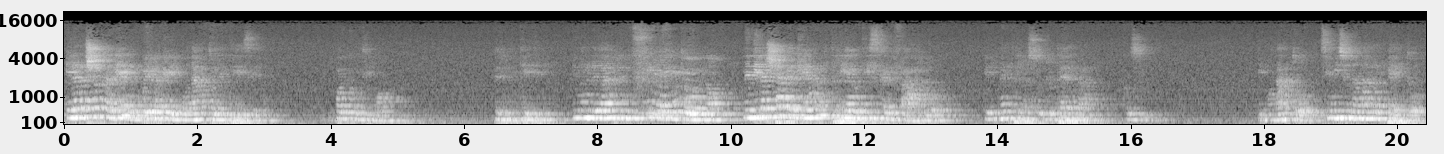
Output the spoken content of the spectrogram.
e la lasciò cadere in quella che il monato le tese. Poi continuò. Permettetemi di non levarle un filo d'intorno, né di lasciare che altri ardisca di farlo e di metterla sottoterra così. Il monato si mise una mano al petto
